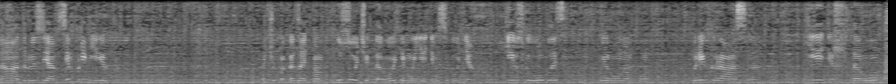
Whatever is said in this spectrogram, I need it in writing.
Да, друзья, всем привет! Хочу показать вам кусочек дороги. Мы едем сегодня в Киевскую область, Мироновку. Прекрасно. Едешь, дорога.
